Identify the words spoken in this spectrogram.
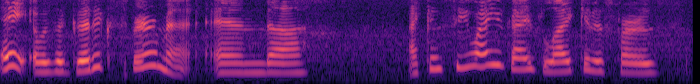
hey, it was a good experiment and uh, I can see why you guys like it as far as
